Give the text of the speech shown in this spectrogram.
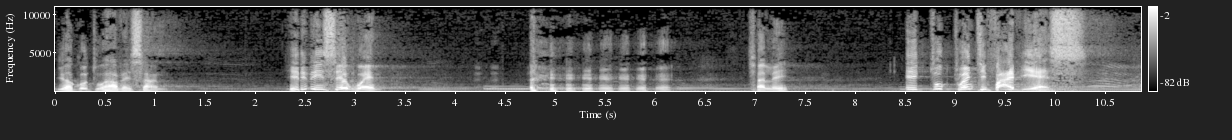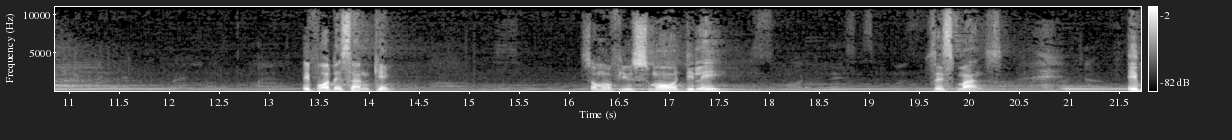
You are going to have a son. He didn't say when. Charlie, it took 25 years before the son came. Some of you, small delay. Six months. If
